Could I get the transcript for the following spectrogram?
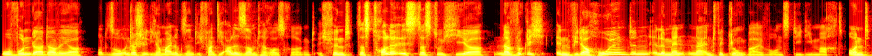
oh Wunder, da wir ja und so unterschiedlicher Meinung sind, ich fand die allesamt herausragend. Ich finde, das Tolle ist, dass du hier einer wirklich in wiederholenden Elementen einer Entwicklung beiwohnst, die die macht. Und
